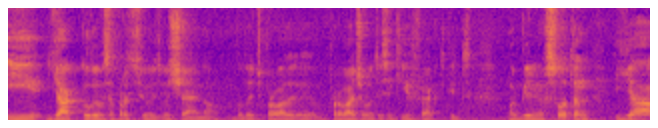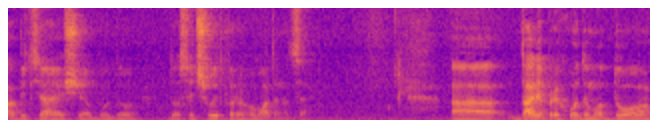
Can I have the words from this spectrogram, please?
і як, коли працює, звичайно, будуть впроваджуватися який ефект від мобільних сотен. Я обіцяю, що я буду досить швидко реагувати на це. Е, Далі переходимо до, е,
